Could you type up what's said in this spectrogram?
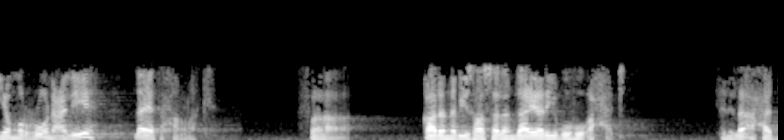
يمرون عليه لا يتحرك. فقال النبي صلى الله عليه وسلم لا يريبه أحد. يعني لا أحد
